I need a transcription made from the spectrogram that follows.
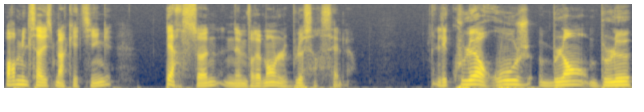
hormis le service marketing, personne n'aime vraiment le bleu sarcelle. Les couleurs rouge, blanc, bleu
